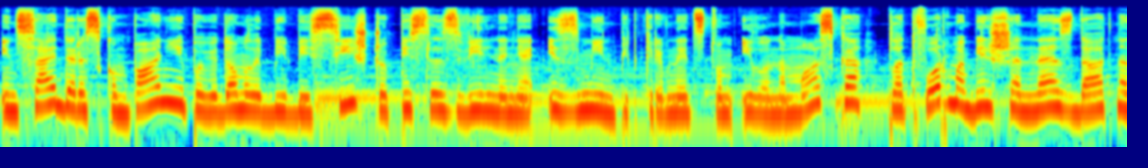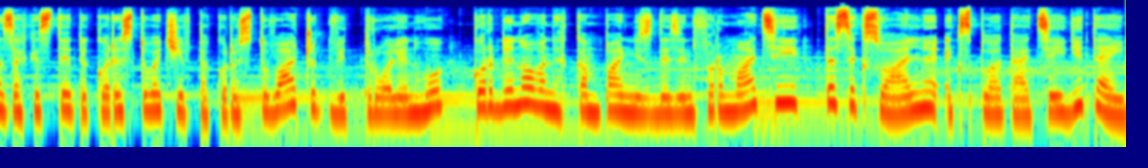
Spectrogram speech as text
Інсайдери з компанії повідомили BBC, що після звільнення і змін під керівництвом Ілона Маска платформа більше не здатна захистити користувачів та користувачок від тролінгу, координованих кампаній з дезінформації та сексуальної експлуатації дітей.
